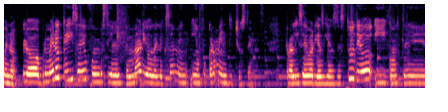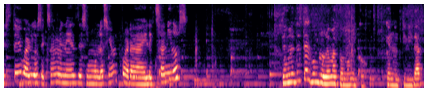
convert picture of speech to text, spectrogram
Bueno, lo primero que hice fue investigar el temario del examen y enfocarme en dichos temas. Realicé varias guías de estudio y contesté varios exámenes de simulación para el examen 2. ¿Te enfrentaste algún problema económico, conectividad,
